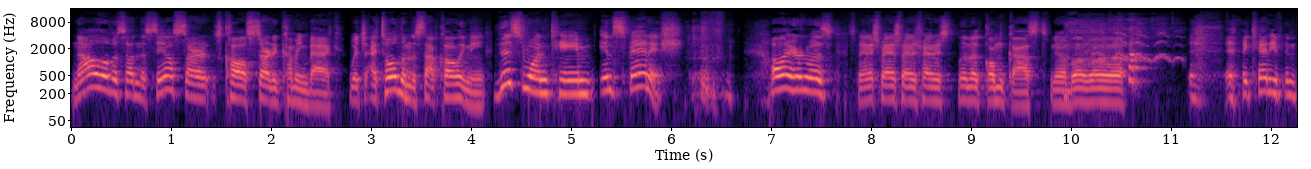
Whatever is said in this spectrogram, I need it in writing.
now all of a sudden the sales start, calls started coming back, which I told them to stop calling me. This one came in Spanish. all I heard was Spanish, Spanish, Spanish, Spanish, Linda Comcast, you know, blah blah blah. I can't even.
